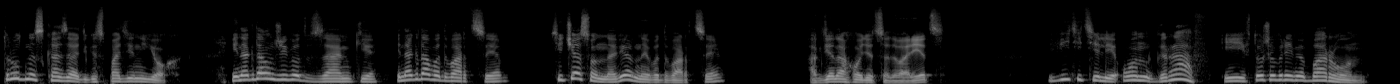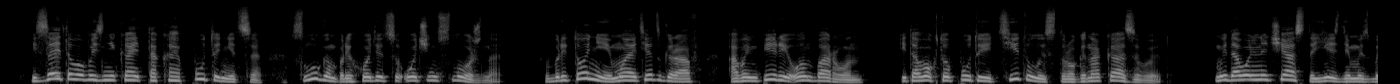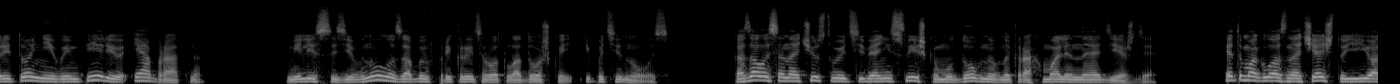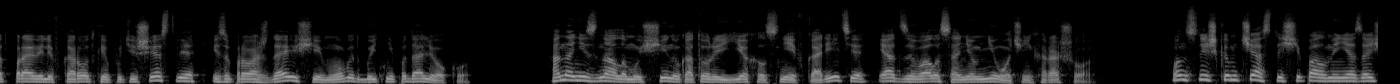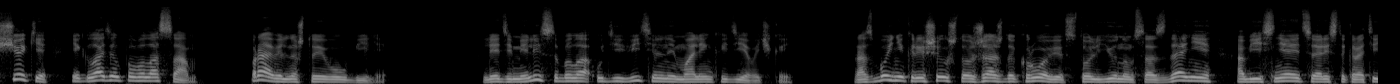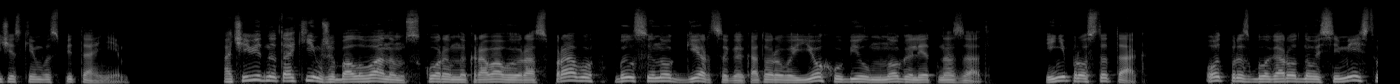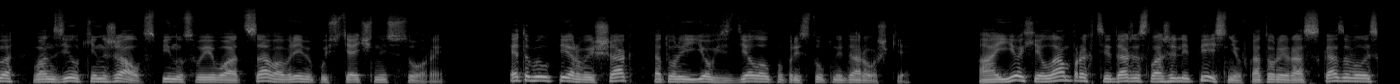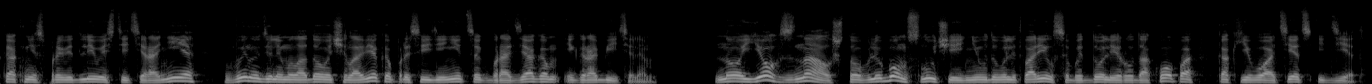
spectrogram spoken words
«Трудно сказать, господин Йох. Иногда он живет в замке, иногда во дворце. Сейчас он, наверное, во дворце». «А где находится дворец?» «Видите ли, он граф и в то же время барон. Из-за этого возникает такая путаница, слугам приходится очень сложно. В Бретонии мой отец граф, а в империи он барон, и того, кто путает титулы, строго наказывают. Мы довольно часто ездим из Бретонии в империю и обратно». Мелисса зевнула, забыв прикрыть рот ладошкой, и потянулась. Казалось, она чувствует себя не слишком удобно в накрахмаленной одежде. Это могло означать, что ее отправили в короткое путешествие, и сопровождающие могут быть неподалеку. Она не знала мужчину, который ехал с ней в карете, и отзывалась о нем не очень хорошо. Он слишком часто щипал меня за щеки и гладил по волосам. Правильно, что его убили. Леди Мелисса была удивительной маленькой девочкой. Разбойник решил, что жажда крови в столь юном создании объясняется аристократическим воспитанием. Очевидно, таким же болваном, скорым на кровавую расправу, был сынок герцога, которого Йох убил много лет назад. И не просто так. Отпрыск благородного семейства вонзил кинжал в спину своего отца во время пустячной ссоры. Это был первый шаг, который Йох сделал по преступной дорожке. А о Йохе Лампрахте даже сложили песню, в которой рассказывалось, как несправедливость и тирания вынудили молодого человека присоединиться к бродягам и грабителям. Но Йох знал, что в любом случае не удовлетворился бы долей рудокопа, как его отец и дед.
